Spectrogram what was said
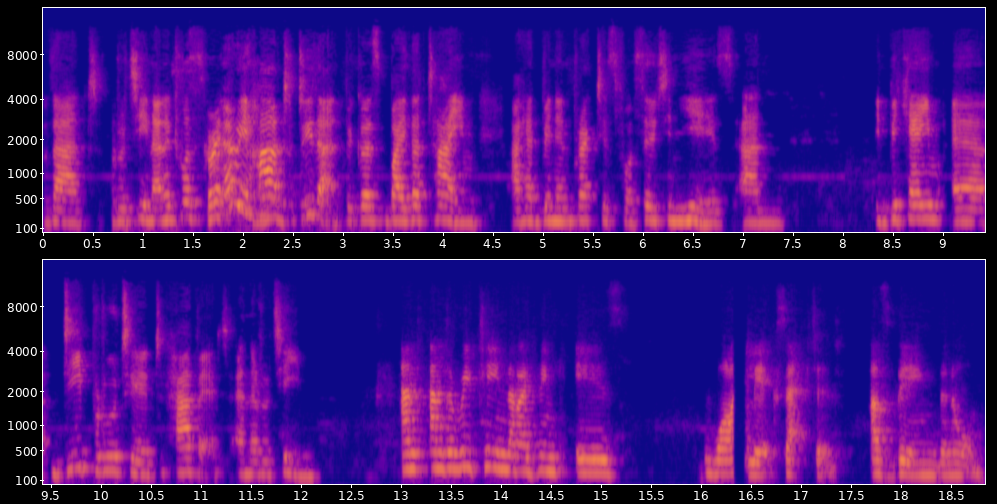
that routine. And it was Great. very hard to do that because by that time I had been in practice for 13 years and it became a deep rooted habit and a routine and and a routine that i think is widely accepted as being the norm.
